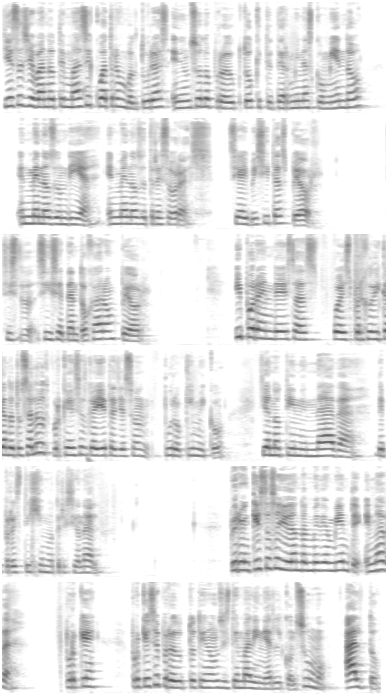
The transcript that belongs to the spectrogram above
Ya estás llevándote más de cuatro envolturas en un solo producto que te terminas comiendo en menos de un día, en menos de tres horas. Si hay visitas, peor. Si, si se te antojaron, peor y por ende estás pues perjudicando tu salud porque esas galletas ya son puro químico, ya no tienen nada de prestigio nutricional. Pero ¿en qué estás ayudando al medio ambiente? En nada. ¿Por qué? Porque ese producto tiene un sistema lineal del consumo alto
